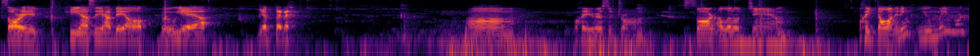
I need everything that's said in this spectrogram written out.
Sorry, he actually have day off. Boo yeah. Yep, baby. Um, okay, here's the drum. Start a little jam. Okay, Dawn, I think you may want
